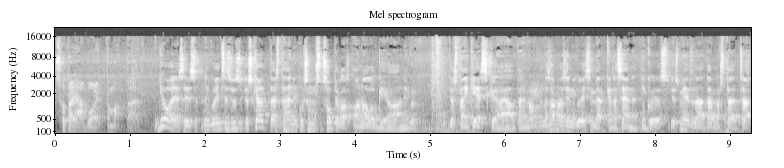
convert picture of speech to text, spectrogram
sota jää voittamatta. Et Joo, ja siis niin itse asiassa jos, jos käyttäisi tähän niin semmoista sotilasanalogiaa niin jostain keskiajalta, niin mä, mä sanoisin niin esimerkkinä sen, että niin jos, jos mietitään tämmöistä, että sä,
